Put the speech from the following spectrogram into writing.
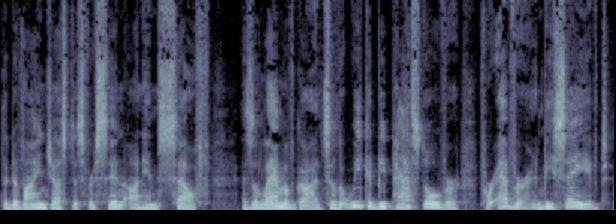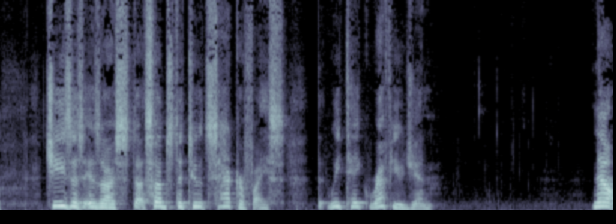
the divine justice for sin on himself as the Lamb of God so that we could be passed over forever and be saved. Jesus is our st- substitute sacrifice that we take refuge in. Now,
